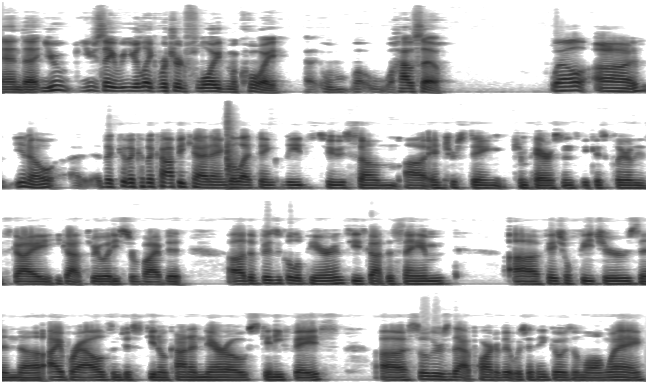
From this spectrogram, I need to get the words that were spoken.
And uh, you you say you like Richard Floyd McCoy. Uh, how so? Well, uh, you know, the, the the copycat angle I think leads to some uh, interesting comparisons because clearly this guy he got through it, he survived it. Uh, the physical appearance, he's got the same uh, facial features and eyebrows and just you know kind of narrow, skinny face. So there's that part of it, which I think goes a long way.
